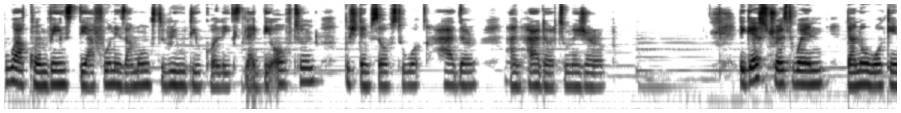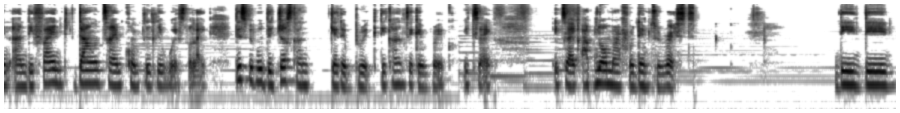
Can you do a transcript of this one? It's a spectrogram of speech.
who are convinced their phone is amongst real deal colleagues. Like they often push themselves to work harder and harder to measure up. They get stressed when they're not working and they find downtime completely wasteful. Like these people, they just can't get a break. They can't take a break. It's like it's like abnormal for them to rest. They they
